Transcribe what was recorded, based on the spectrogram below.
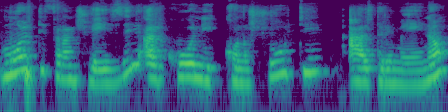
molti francesi, alcuni conosciuti, altri meno.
